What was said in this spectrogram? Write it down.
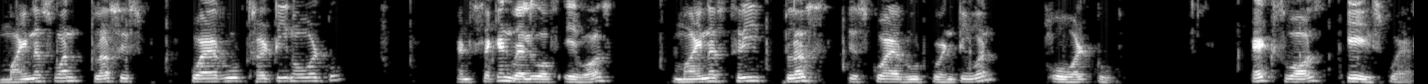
minus 1 plus square root 13 over 2 and second value of a was minus 3 plus square root 21 over 2. x was a square.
